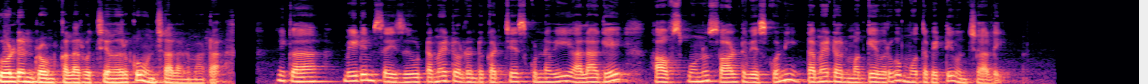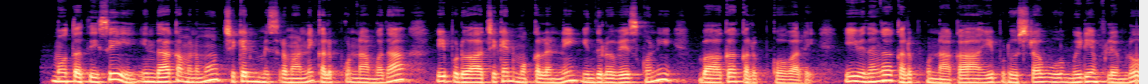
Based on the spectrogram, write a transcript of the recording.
గోల్డెన్ బ్రౌన్ కలర్ వచ్చే వరకు ఉంచాలన్నమాట. ఇక మీడియం సైజు టమాటోలు రెండు కట్ చేసుకున్నవి అలాగే హాఫ్ స్పూను సాల్ట్ వేసుకొని టమాటోలు మగ్గే వరకు మూత పెట్టి ఉంచాలి. మూత తీసి ఇందాక మనము చికెన్ మిశ్రమాన్ని కలుపుకున్నాం కదా ఇప్పుడు ఆ చికెన్ ముక్కలన్నీ ఇందులో వేసుకొని బాగా కలుపుకోవాలి. ఈ విధంగా కలుపుకున్నాక ఇప్పుడు స్టవ్ మీడియం ఫ్లేమ్లో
